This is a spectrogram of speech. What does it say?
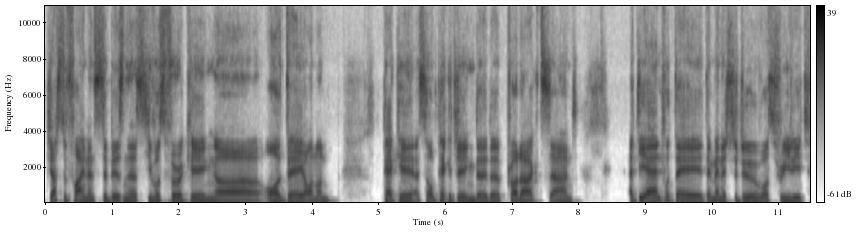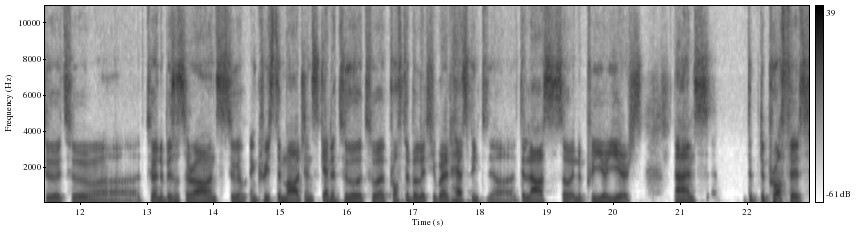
just to finance the business. He was working uh, all day on on package, so packaging the the products and at the end, what they they managed to do was really to to uh, turn the business around, to increase the margins, get it to to a profitability where it has been uh, the last so in the prior years, and the the profit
